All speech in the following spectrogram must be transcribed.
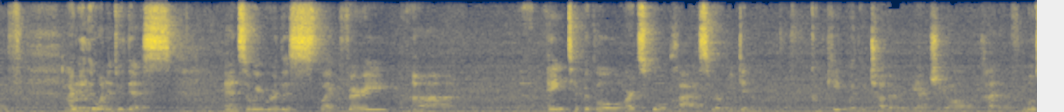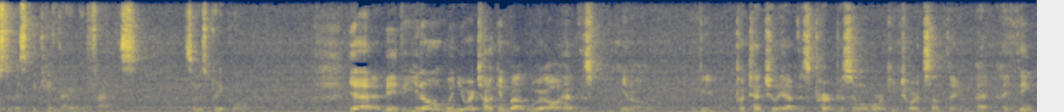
life? I really want to do this. And so we were this like very uh, atypical art school class where we didn't with each other. We actually all kind of, most of us became very good friends. So it was pretty cool. yeah, maybe you know when you were talking about we all have this, you know, we potentially have this purpose and we're working towards something. I, I think,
